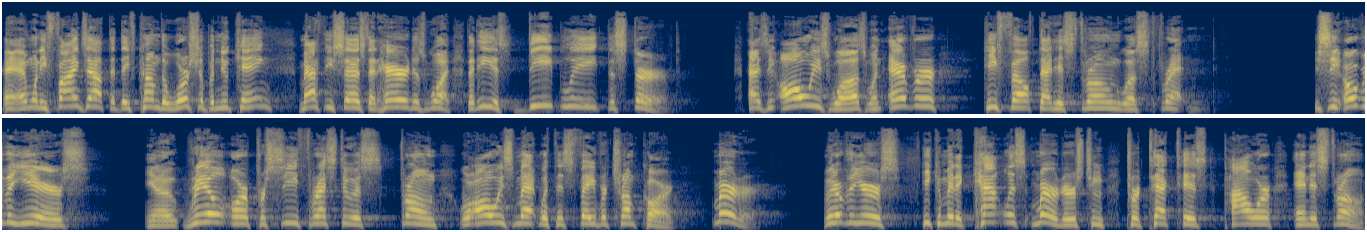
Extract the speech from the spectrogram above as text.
And when he finds out that they've come to worship a new king, Matthew says that Herod is what? That he is deeply disturbed, as he always was whenever he felt that his throne was threatened. You see, over the years, you know, real or perceived threats to his throne were always met with his favorite trump card murder. Over the years, he committed countless murders to protect his power and his throne.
